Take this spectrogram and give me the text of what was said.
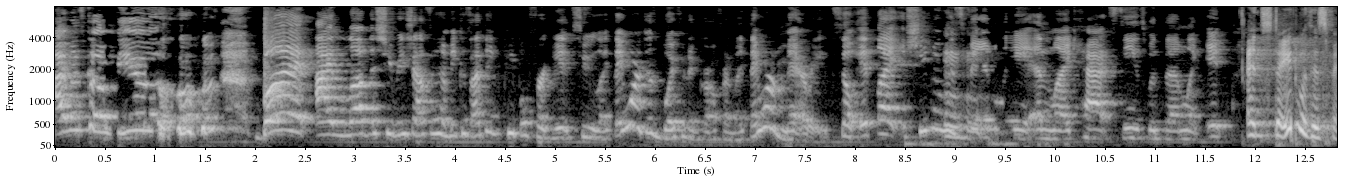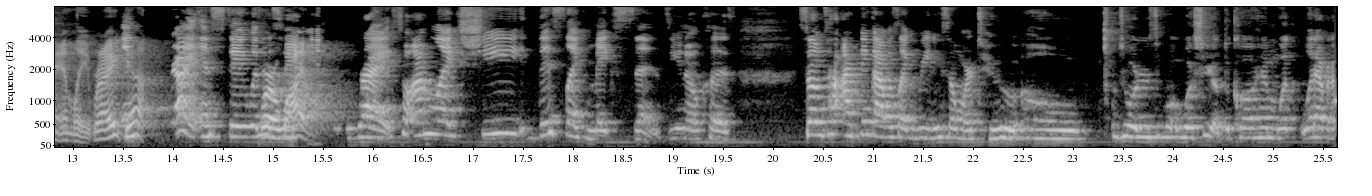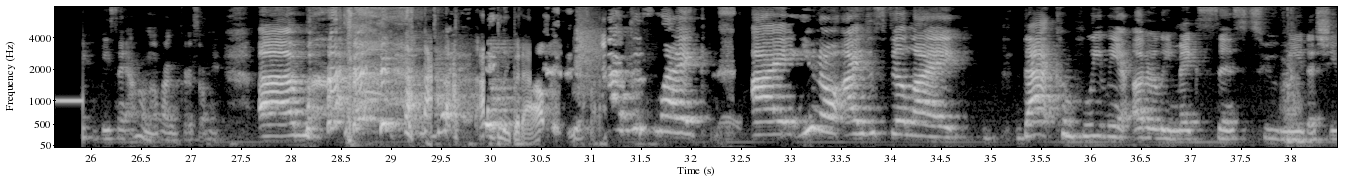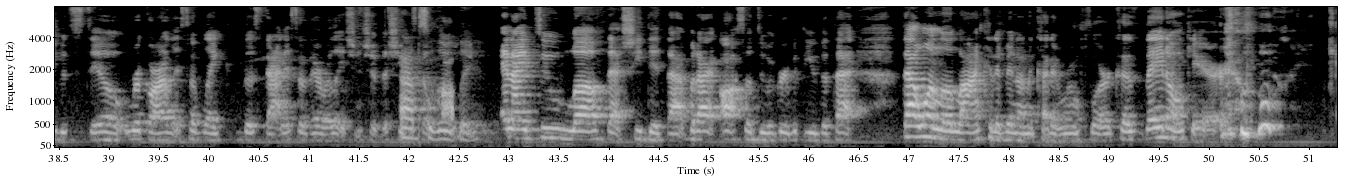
I was confused, but I love that she reached out to him because I think people forget too. Like they weren't just boyfriend and girlfriend; like they were married. So if like she knew his Mhm. family and like had scenes with them, like it And stayed with his family, right? And- Yeah. right and stayed with For his a while. family. right so i'm like she this like makes sense you know because sometimes i think i was like reading somewhere too oh jordan's what what she have to call him what whatever be saying i don't know if i can curse on here um I'll bleep it out. I'm just like i you know i just feel like that completely and utterly makes sense to me that she would still regardless of like the status of their relationship that she would still call Absolutely. and I do love that she did that. But I also do agree with you that that, that one little line could have been on the cutting room floor because they don't care.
